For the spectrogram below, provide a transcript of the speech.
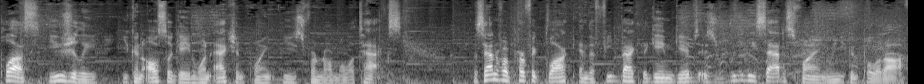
Plus, usually, you can also gain one action point used for normal attacks. The sound of a perfect block and the feedback the game gives is really satisfying when you can pull it off.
